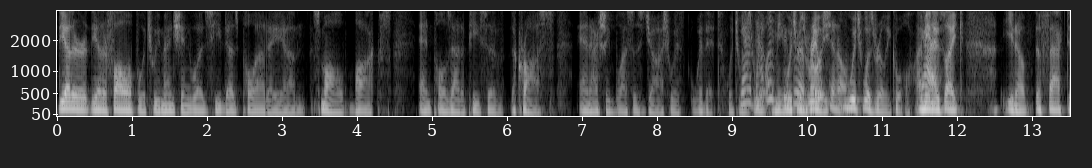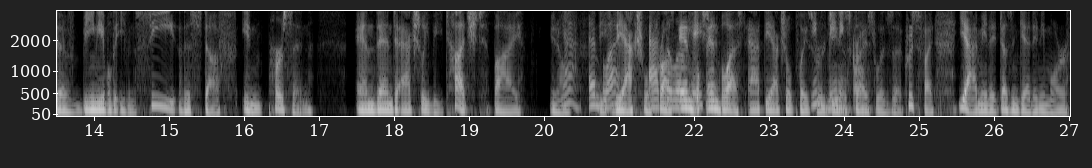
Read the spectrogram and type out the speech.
The other the other follow up which we mentioned was he does pull out a um, small box and pulls out a piece of the cross and actually blesses Josh with with it, which was Yeah, that really, was I mean, which was really which was really cool. I mean, it's like you know the fact of being able to even see this stuff in person and then to actually be touched by you know Yeah, and the, the actual at the cross and and blessed at the actual place where Seems Jesus. Christ was uh, crucified. Yeah, I mean, it doesn't get any more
